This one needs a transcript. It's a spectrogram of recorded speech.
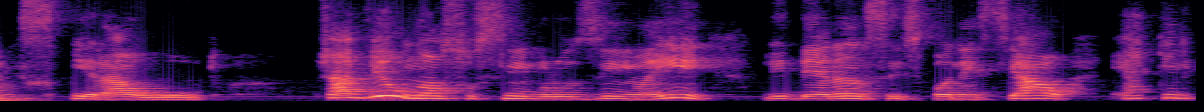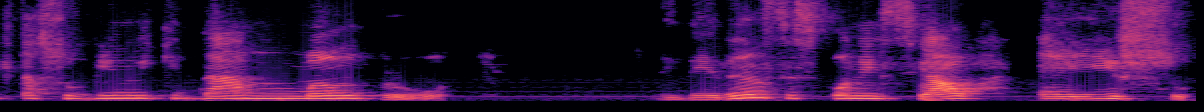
Inspirar o outro. Já viu o nosso símbolozinho aí? Liderança exponencial é aquele que está subindo e que dá a mão para o outro. Liderança exponencial é isso.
